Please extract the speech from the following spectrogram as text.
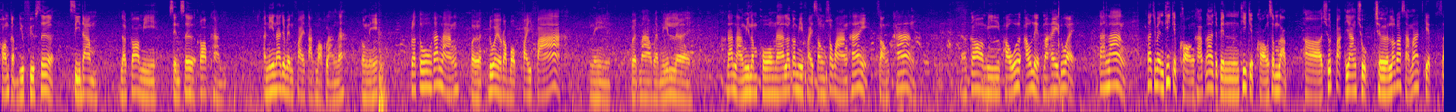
พร้อมกับดิฟฟิวเซอร์สีดำแล้วก็มีเซ็นเซอร์รอบคัน อันนี้น่าจะเป็นไฟตัดหมอกหลังนะ ตรงนี้ ประตูด้านหลังเปิดด้วยระบบไฟฟ้า นี่เปิดมาแบบนี้เลย ด้านหลังมีลำโพงนะ แล้วก็มีไฟส่องสว่างให้สองข้าง แล้วก็มี power outlet มาให้ด้วย ด้านล่าง น่าจะเป็นที่เก็บของครับ น่าจะเป็นที่เก็บของสำหรับชุดปะยางฉุกเฉิน แล้วก็สามารถเก็บส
